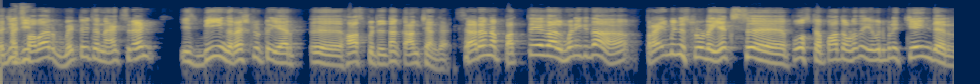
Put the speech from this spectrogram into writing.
Ajit. Pawar met with an accident is being rushed to a hospital தான் காமிச்சாங்க. சடனா பத்தே கால் மணிக்கு தான் பிரைம் மினிஸ்டரோட எக்ஸ் போஸ்ட்டை பார்த்த உடனே everybody change their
